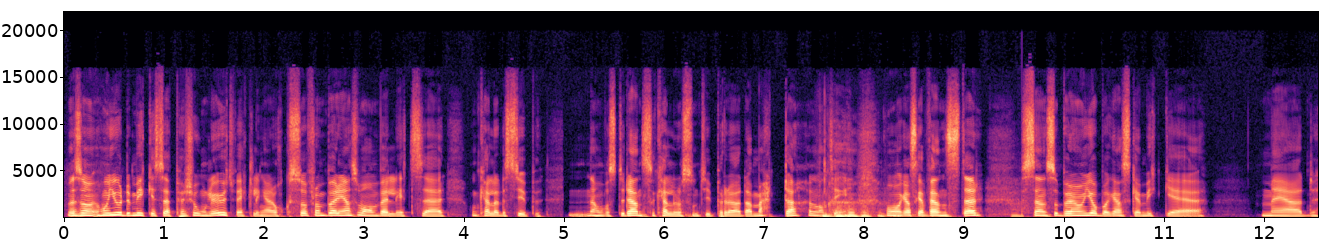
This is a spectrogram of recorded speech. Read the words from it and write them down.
Men så, hon gjorde mycket så här, personliga utvecklingar också. Från början så var hon väldigt så här, hon kallades typ, när hon var student så kallades hon typ röda Märta eller någonting. hon var ganska vänster. Sen så började hon jobba ganska mycket med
